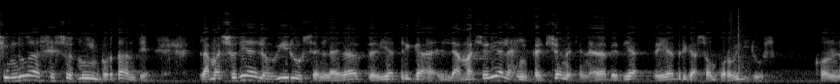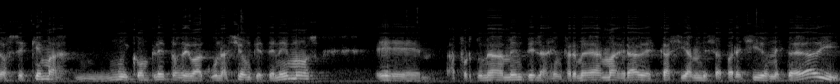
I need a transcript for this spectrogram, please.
sin dudas eso es muy importante. La mayoría de los virus en la edad pediátrica, la mayoría de las infecciones en la edad pediátrica son por virus, con los esquemas muy completos de vacunación que tenemos. Eh, afortunadamente las enfermedades más graves casi han desaparecido en esta edad y,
